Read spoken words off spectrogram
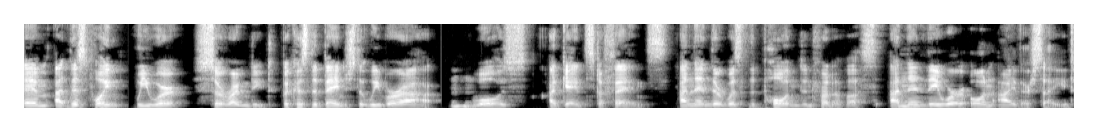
Um, at this point, we were surrounded because the bench that we were at Mhm. was against a fence, and then there was the pond in front of us, and then they were on either side.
